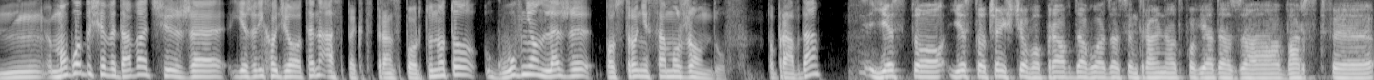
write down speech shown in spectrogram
Mm, mogłoby się wydawać, że jeżeli chodzi o ten aspekt transportu, no to głównie on leży po stronie samorządów. To prawda? Jest to, jest to częściowo prawda. Władza centralna odpowiada za warstwę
